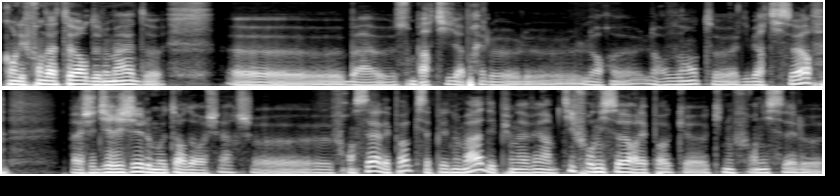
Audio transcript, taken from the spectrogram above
quand les fondateurs de Nomade bah, sont partis après leur, vente à Liberty Surf, bah, j'ai dirigé le moteur de recherche français à l'époque qui s'appelait Nomade. Et puis, on avait un petit fournisseur à l'époque qui nous fournissait le,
